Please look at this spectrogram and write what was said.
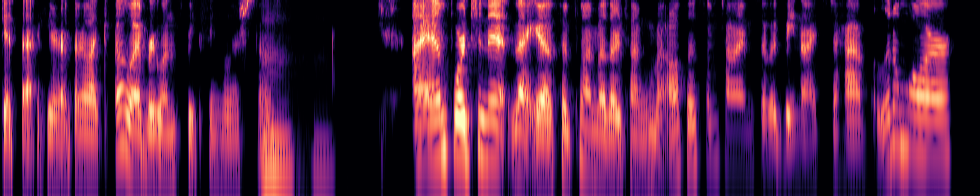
get that here. They're like, oh, everyone speaks English, so. Mm-hmm. I am fortunate that yes, it's my mother tongue, but also sometimes it would be nice to have a little more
